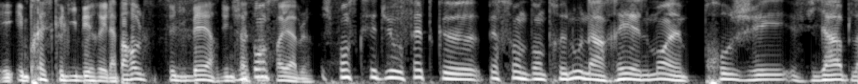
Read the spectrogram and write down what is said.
et, et presque libérée. La parole se libère d'une façon pense- incroyable. Je pense que c'est dû au fait que personne d'entre nous n'a réellement un projet viable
